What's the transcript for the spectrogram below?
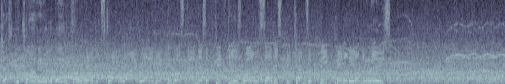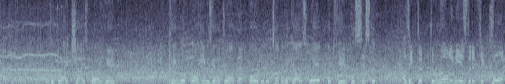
just the timing of the He bounce. got rid of it straight away, really. He, he wasn't. And there's a 50 as well, so this becomes a big penalty on the Roos. It was a great chase by Hume. King looked like he was going to drive that ball to the top of the goal square, but Hume persisted. I think that the ruling is that if you're caught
